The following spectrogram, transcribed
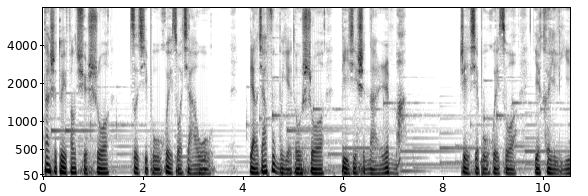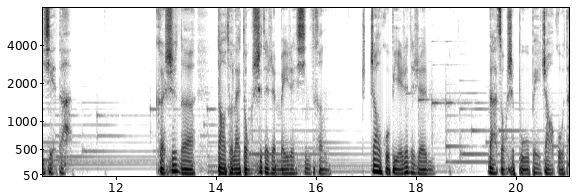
但是对方却说自己不会做家务，两家父母也都说毕竟是男人嘛，这些不会做也可以理解的。可是呢，到头来懂事的人没人心疼，照顾别人的人，那总是不被照顾的。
